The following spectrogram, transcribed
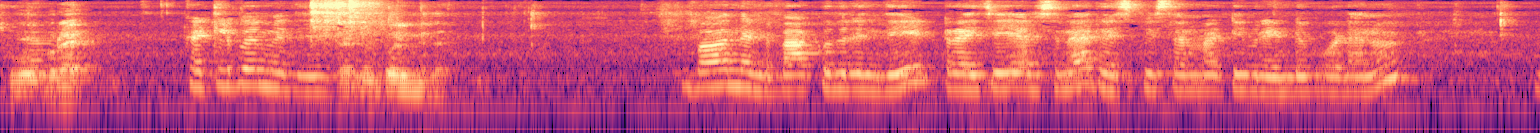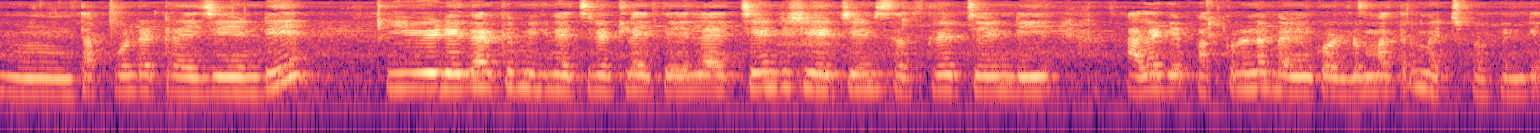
సూపరే. కట్టెల పొయ్యి మీద. కట్టెల పొయ్యి మీద. బాగుందండి బాగా కుదిరింది. ట్రై చేయాల్సిన రెసిపీస్ అన్నమాట ఇవి రెండు కూడాను. తప్పకుండా ట్రై చేయండి. ఈ వీడియో కనుక మీకు నచ్చినట్లయితే లైక్ చేయండి షేర్ చేయండి సబ్స్క్రైబ్ చేయండి. అలాగే పక్కనున్న బెల్ కొట్టడం మాత్రం మర్చిపోకండి.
